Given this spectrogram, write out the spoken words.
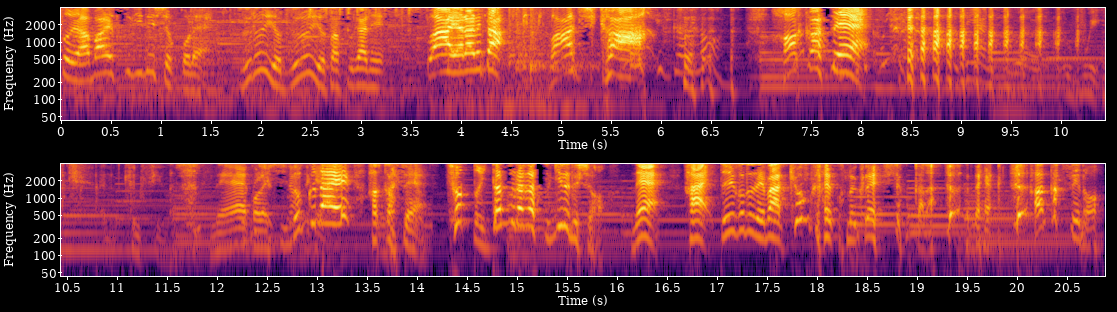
とやばいすぎでしょ、これ。ずるいよ、ずるいよ、さすがに。わあ、やられたマジか博士. ねえ、これひどくない？博士。ちょっといたずらが過ぎるでしょ。ねえ。はい。ということで、まあ、今回はこのくらいにしようかな。ね博士の、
